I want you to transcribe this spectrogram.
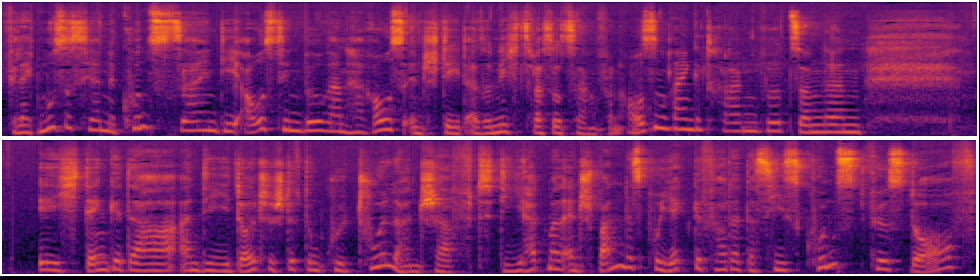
Vielleicht muss es ja eine Kunst sein, die aus den Bürgern heraus entsteht. Also nichts, was sozusagen von außen reingetragen wird, sondern ich denke da an die Deutsche Stiftung Kulturlandschaft. Die hat mal ein spannendes Projekt gefördert, das hieß Kunst fürs Dorf.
